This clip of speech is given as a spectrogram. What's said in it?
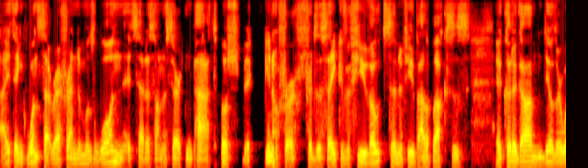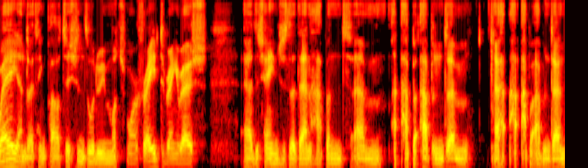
I think once that referendum was won, it set us on a certain path. But you know, for for the sake of a few votes and a few ballot boxes, it could have gone the other way. And I think politicians would have been much more afraid to bring about uh, the changes that then happened um, happened um, happened down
